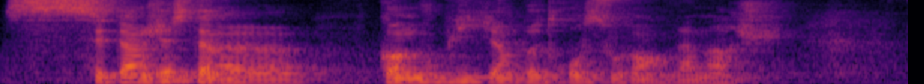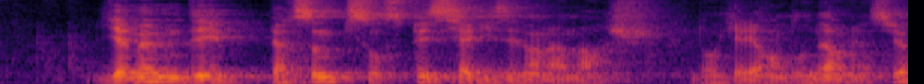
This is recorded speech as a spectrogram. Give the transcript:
C'est un geste euh, qu'on oublie un peu trop souvent, la marche. Il y a même des personnes qui sont spécialisées dans la marche. Donc il y a les randonneurs, bien sûr,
